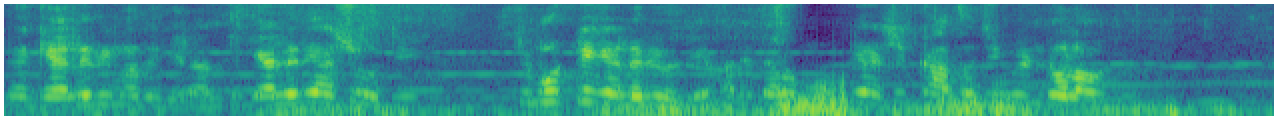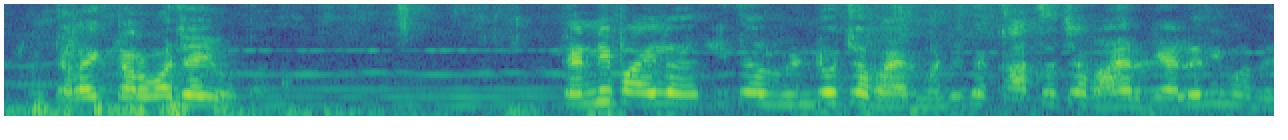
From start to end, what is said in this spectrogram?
त्या गॅलरीमध्ये गेलं. आणि ती गॅलरी अशी होती की मोठी गॅलरी होती आणि त्याला मोठी अशी काचाची विंडो लावली होती. त्याला एक दरवाजाही होता. त्यांनी पाहिलं की त्या विंडोच्या बाहेर म्हणजे त्या काचाच्या बाहेर गॅलरीमध्ये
